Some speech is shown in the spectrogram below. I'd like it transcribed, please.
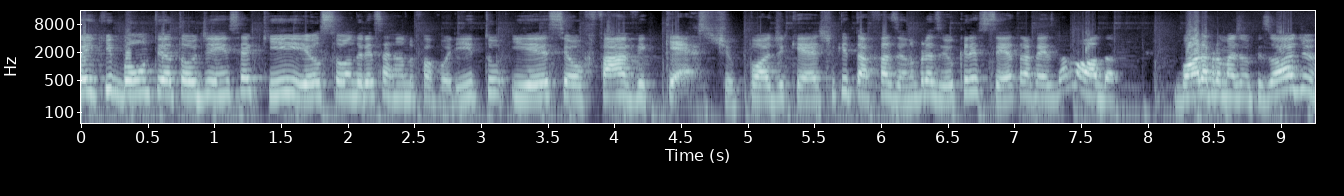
oi, que bom ter a tua audiência aqui. Eu sou Andressa Rando Favorito e esse é o Favcast, o podcast que está fazendo o Brasil crescer através da moda. Bora para mais um episódio?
